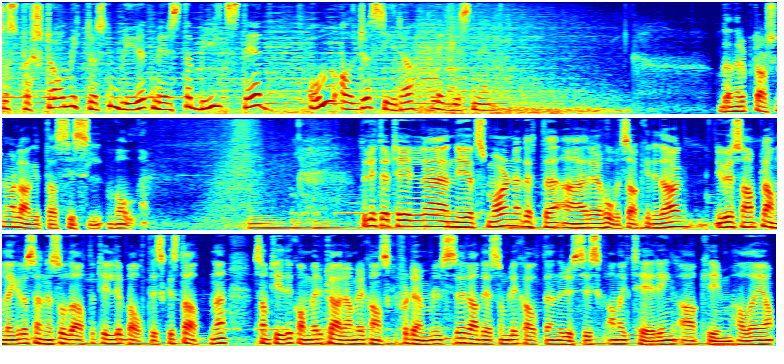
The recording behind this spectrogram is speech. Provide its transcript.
Så spørs det om Midtøsten blir et mer stabilt sted om Al-Jazeera legges ned. Den reportasjen var laget av Sissel Wold. Du lytter til eh, Nyhetsmorgen. Dette er hovedsaker i dag. USA planlegger å sende soldater til de baltiske statene. Samtidig kommer klare amerikanske fordømmelser av det som blir kalt en russisk annektering av Krimhalvøya.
